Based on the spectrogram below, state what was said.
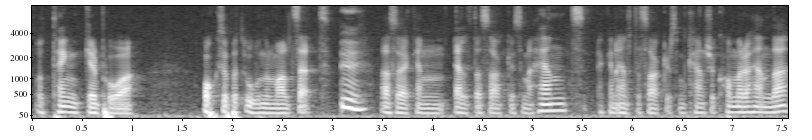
och tänker på också på ett onormalt sätt. Mm. Alltså jag kan älta saker som har hänt, jag kan älta saker som kanske kommer att hända.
